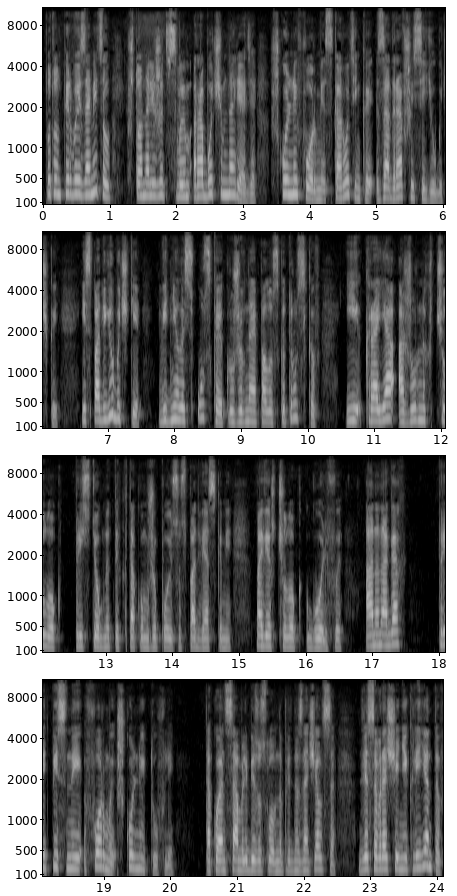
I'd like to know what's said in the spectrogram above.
Тут он впервые заметил, что она лежит в своем рабочем наряде, школьной форме, с коротенькой, задравшейся юбочкой. Из-под юбочки виднелась узкая кружевная полоска трусиков и края ажурных чулок, пристегнутых к такому же поясу с подвязками, поверх чулок гольфы, а на ногах предписанные формы школьные туфли. Такой ансамбль, безусловно, предназначался для совращения клиентов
